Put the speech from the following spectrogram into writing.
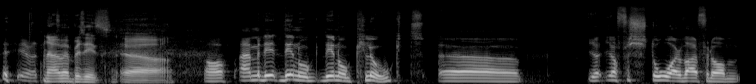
Nej men precis. Eh, Ja, men det, det, är nog, det är nog klokt. Eh, jag, jag förstår varför de...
